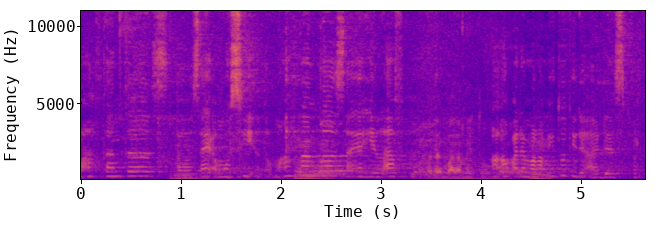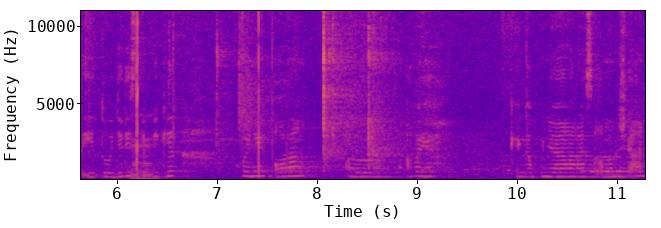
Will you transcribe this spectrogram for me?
maaf tante, eh, saya emosi atau maaf tante, saya hilaf. Pada malam itu? Ah, pada malam itu tidak ada seperti itu. Jadi saya Mhm. pikir, kok ini orang eh, apa ya, kayak nggak punya rasa kemanusiaan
